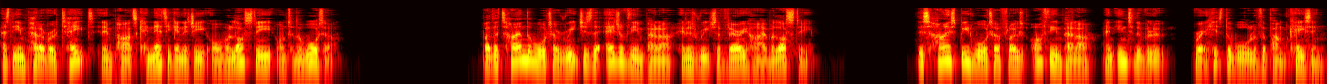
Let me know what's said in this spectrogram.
As the impeller rotates, it imparts kinetic energy or velocity onto the water. By the time the water reaches the edge of the impeller, it has reached a very high velocity. This high speed water flows off the impeller and into the volute, where it hits the wall of the pump casing.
